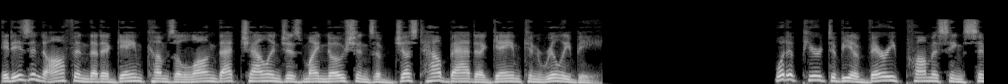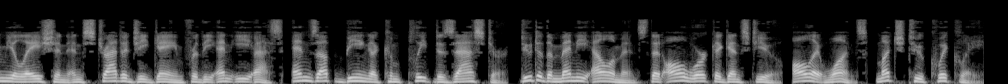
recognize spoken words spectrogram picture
"...it isn't often that a game comes along that challenges my notions of just how bad a game can really be." What appeared to be a very promising simulation and strategy game for the NES, ends up being a complete disaster, due to the many elements that all work against you, all at once, much too quickly.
